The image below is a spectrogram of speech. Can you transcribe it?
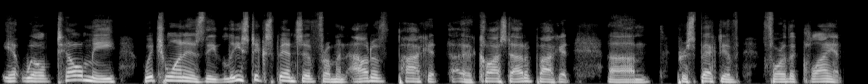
it will tell me which one is the least expensive from an out of pocket uh, cost out of pocket um, perspective for the client.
